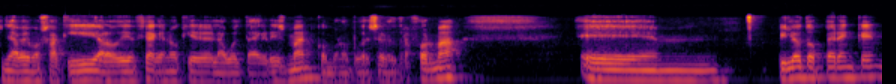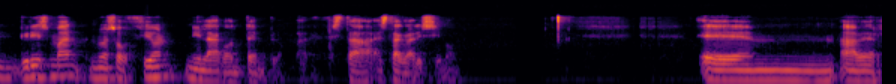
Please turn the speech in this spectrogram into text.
ya vemos aquí a la audiencia que no quiere la vuelta de Grisman, como no puede ser de otra forma. Em, piloto Perenken, Grisman no es opción ni la contemplo. está, está clarísimo. Em, a ver,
